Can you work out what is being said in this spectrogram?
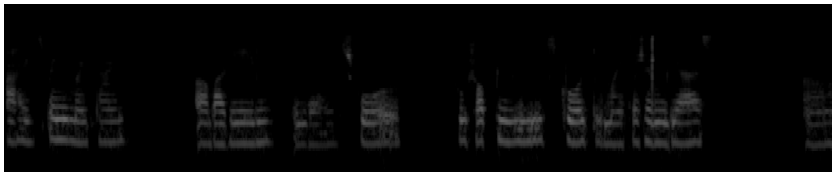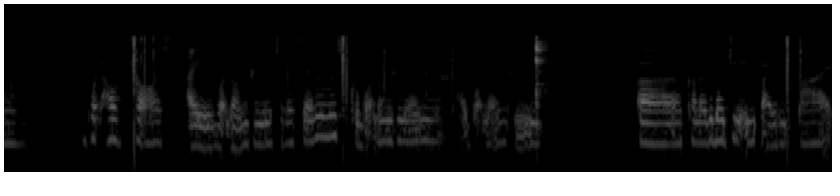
I spending my time uh, baring and then scroll through Shopee, scroll to my social medias. Um, buat house chores. I buat laundry macam biasa. I memang suka buat laundry kan. I buat laundry. Uh, kalau ada baju nak lipat, I lipat.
